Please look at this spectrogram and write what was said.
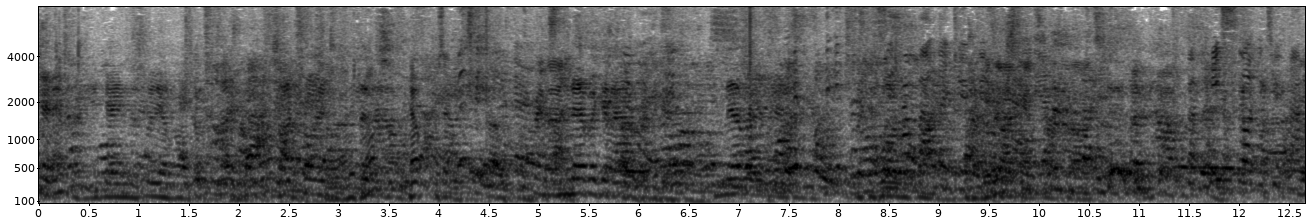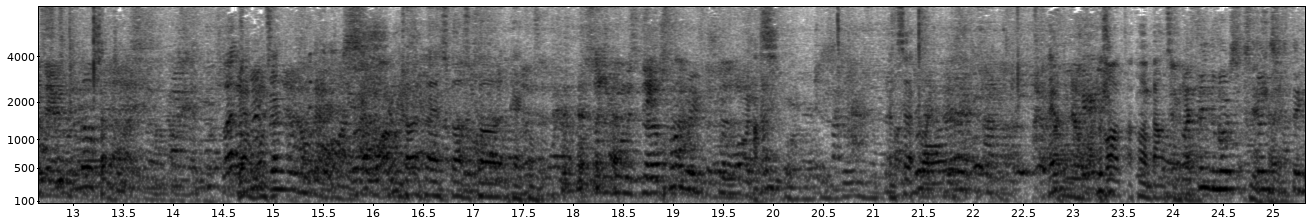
get into it, you gain as many other options. So I try and Nope. Never get out of it. Never get out of it. I'm interested to see how well they do But he's slightly too fast. Yeah, one sec. Try and play a scarf card. Okay, cool. Uh, probably I it, which And set. I can't, I can't bounce I it. think the most expensive thing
